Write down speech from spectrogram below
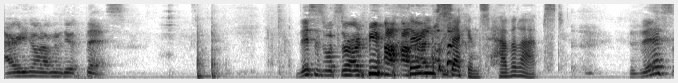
I already know what I'm gonna do with this. This is what's throwing me off. 30 seconds have elapsed. This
